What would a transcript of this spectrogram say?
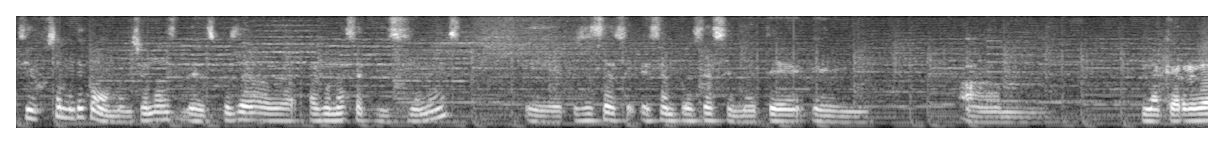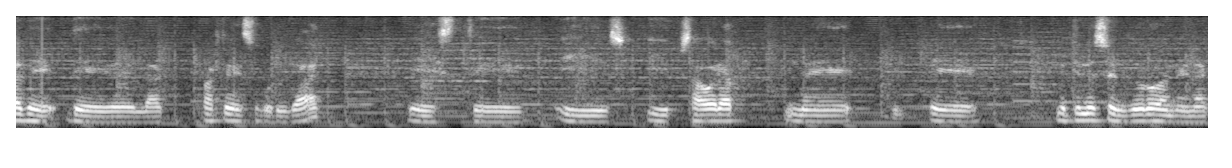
sí, justamente como mencionas, después de algunas adquisiciones, eh, pues esa, empresa se mete en, la carrera de, la parte de seguridad este, y, pues ahora me, eh, metiéndose duro en, la,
